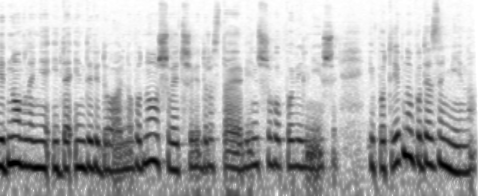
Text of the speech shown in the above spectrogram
відновлення йде індивідуально. В одного швидше відростає, в іншого повільніше. І потрібна буде заміна.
